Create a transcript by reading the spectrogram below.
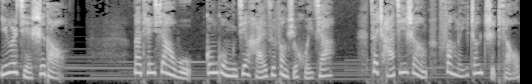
莹儿解释道。那天下午，公公接孩子放学回家，在茶几上放了一张纸条，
